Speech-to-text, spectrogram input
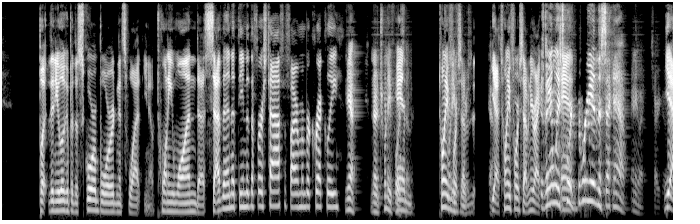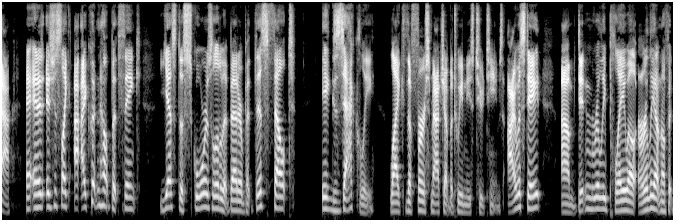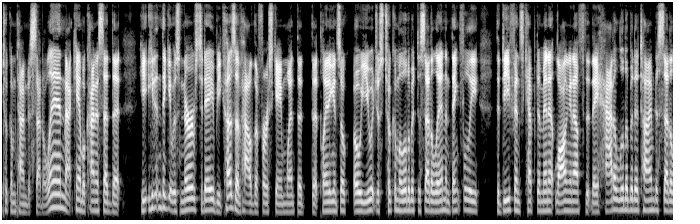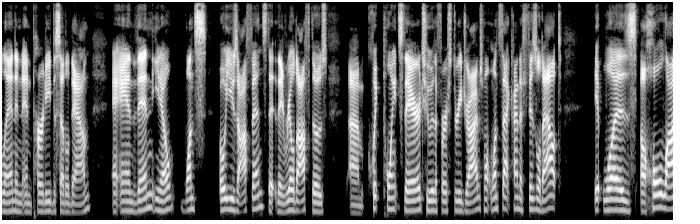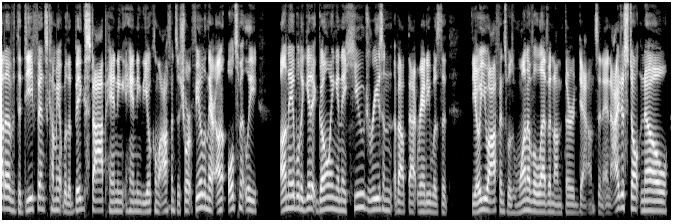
But then you look up at the scoreboard and it's what, you know, 21 to 7 at the end of the first half, if I remember correctly. Yeah. No, 24 7. 24 7. Yeah, twenty four seven. You're right. Because they only scored and, three in the second half. Anyway, sorry. Yeah, and, and, it's just like I, I couldn't help but think. Yes, the score is a little bit better, but this felt exactly like the first matchup between these two teams. Iowa State um, didn't really play well early. I don't know if it took them time to settle in. Matt Campbell kind of said that he, he didn't think it was nerves today because of how the first game went. That that playing against OU, it just took him a little bit to settle in, and thankfully the defense kept him in it long enough that they had a little bit of time to settle in and, and Purdy to settle down. And, and then you know once OU's offense that they, reeled off those um, quick points there, two of the first three drives. Once that kind of fizzled out, it was a whole lot of the defense coming up with a big stop, handing handing the Oklahoma offense a short field, and they're ultimately unable to get it going. And a huge reason about that, Randy, was that the OU offense was one of 11 on third downs. And, and I just don't know.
